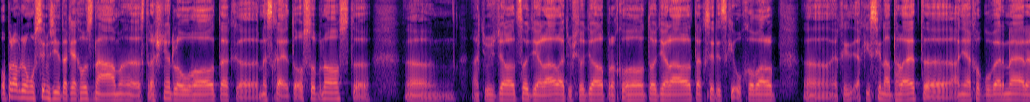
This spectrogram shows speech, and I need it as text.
opravdu musím říct, tak jak ho znám strašně dlouho, tak dneska je to osobnost, ať už dělal, co dělal, ať už to dělal, pro koho to dělal, tak si vždycky uchoval uh, jaký, jakýsi nadhled. Uh, ani jako guvernér uh,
